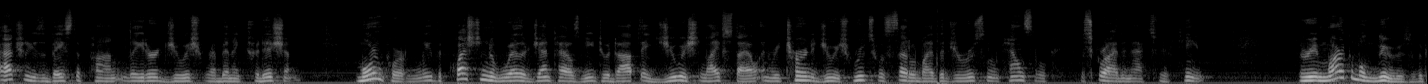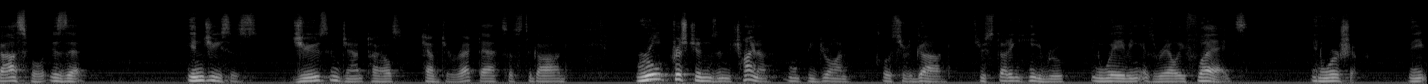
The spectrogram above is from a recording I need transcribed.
actually is based upon later Jewish rabbinic tradition. More importantly, the question of whether Gentiles need to adopt a Jewish lifestyle and return to Jewish roots was settled by the Jerusalem Council described in Acts 15. The remarkable news of the gospel is that in Jesus, Jews and Gentiles have direct access to God. Rural Christians in China won't be drawn closer to God through studying Hebrew and waving Israeli flags in worship. They,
